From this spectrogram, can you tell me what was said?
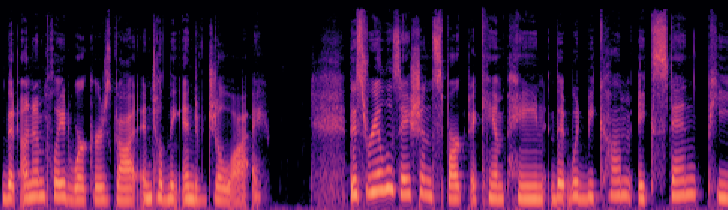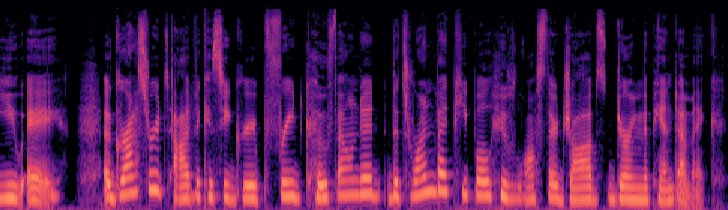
that unemployed workers got until the end of July. This realization sparked a campaign that would become Extend PUA, a grassroots advocacy group Freed co founded that's run by people who've lost their jobs during the pandemic.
